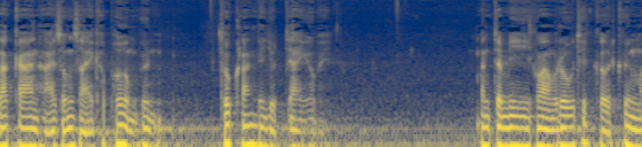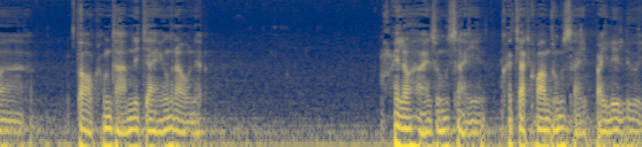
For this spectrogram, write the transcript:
หลักการหายสงสัยก็เพิ่มขึ้น ทุกครั้งที่หยุดใจเข้าไป มันจะมีความรู้ที่เกิดขึ้นมา ตอบคำถามในใจของเราเนี่ย ให้เราหายสงสัยขจัดความสงสัยไปเรื่อย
